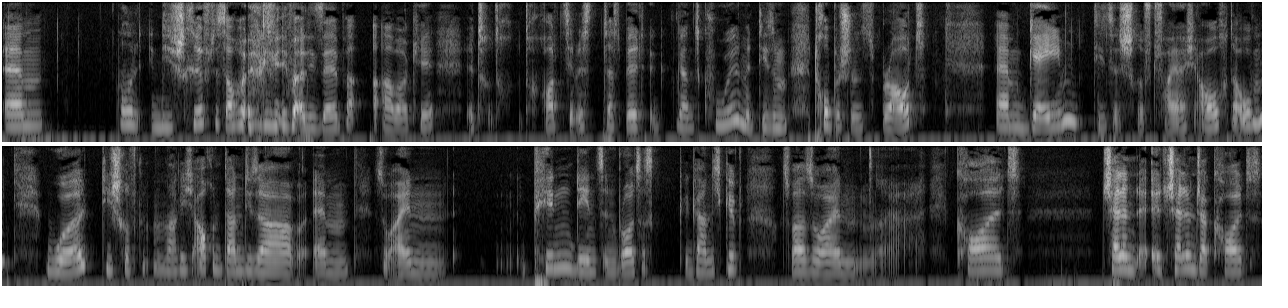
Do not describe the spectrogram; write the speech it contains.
ähm, und die Schrift ist auch irgendwie immer dieselbe, aber okay. Tr trotzdem ist das Bild ganz cool mit diesem tropischen Sprout. Ähm, Game, diese Schrift feiere ich auch da oben. World, die Schrift mag ich auch. Und dann dieser, ähm, so ein Pin, den es in Brawl Stars gar nicht gibt. Und zwar so ein äh, Called, äh, Challenger Called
